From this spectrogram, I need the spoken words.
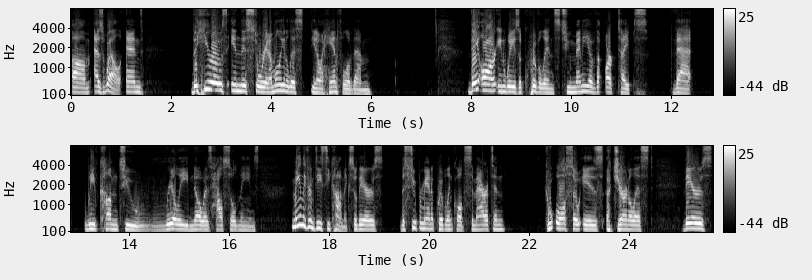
um, as well. And the heroes in this story, and I'm only going to list, you know, a handful of them, they are in ways equivalents to many of the archetypes that we've come to really know as household names, mainly from DC Comics. So there's the Superman equivalent called Samaritan, who also is a journalist. There's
